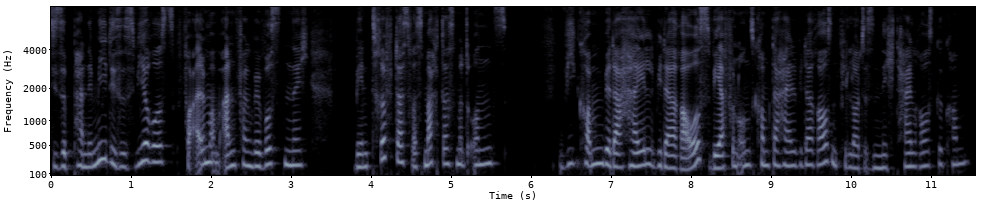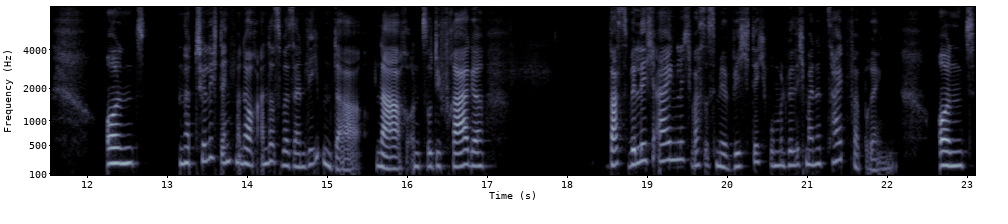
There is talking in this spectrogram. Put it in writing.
diese Pandemie, dieses Virus, vor allem am Anfang, wir wussten nicht, wen trifft das, was macht das mit uns, wie kommen wir da heil wieder raus, wer von uns kommt da heil wieder raus und viele Leute sind nicht heil rausgekommen. Und natürlich denkt man da auch anders über sein Leben da nach und so die Frage, was will ich eigentlich? Was ist mir wichtig? Womit will ich meine Zeit verbringen? Und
